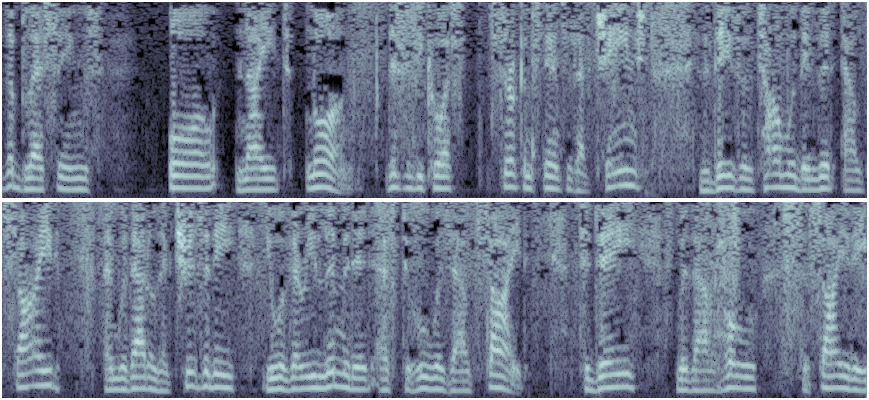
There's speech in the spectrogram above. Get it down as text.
the blessings all night long. This is because circumstances have changed. In the days of the Talmud, they lit outside, and without electricity, you were very limited as to who was outside. Today, with our whole society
